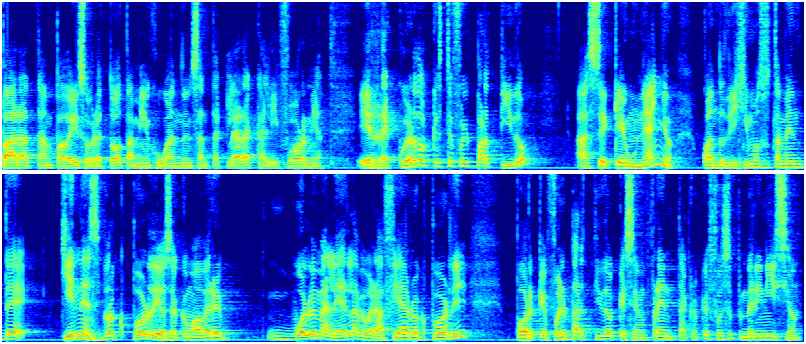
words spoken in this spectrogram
para Tampa Bay, sobre todo también jugando en Santa Clara, California. Eh, recuerdo que este fue el partido hace que un año, cuando dijimos justamente quién es Brock Purdy, o sea, como a ver, vuélveme a leer la biografía de Brock Purdy porque fue el partido que se enfrenta, creo que fue su primer inicio,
